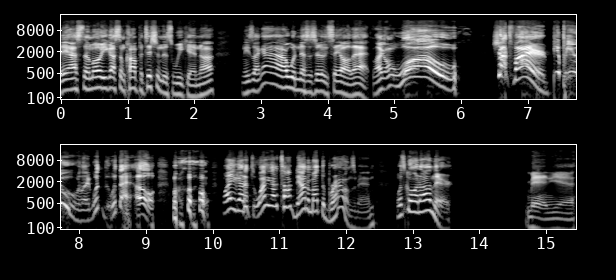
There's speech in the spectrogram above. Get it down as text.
they asked him, "Oh, you got some competition this weekend, huh?" And he's like, "Ah, I wouldn't necessarily say all that." Like, oh, whoa, shots fired, pew pew. Like, what what the hell? why you gotta why you gotta talk down about the Browns, man? What's going on there? Man, yeah.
